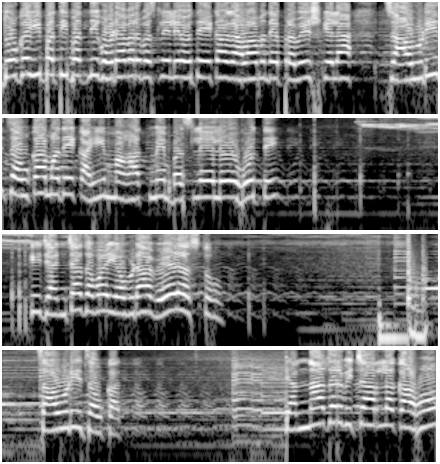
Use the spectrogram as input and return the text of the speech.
दोघही पती पत्नी घोड्यावर बसलेले होते. एका गावामध्ये प्रवेश केला. चावडी चौकामध्ये काही महात्मे बसलेले होते. की ज्यांच्या जवळ एवढा वेळ असतो. चावडी चौकात. त्यांना जर विचारलं का हो?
